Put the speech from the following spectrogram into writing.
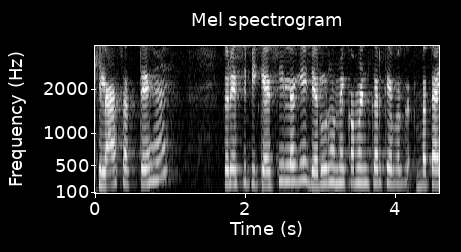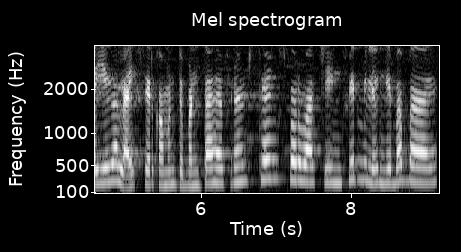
खिला सकते हैं। तो रेसिपी कैसी लगी ज़रूर हमें कमेंट करके बताइएगा। लाइक, शेयर, कमेंट तो बनता है फ्रेंड्स। Thanks for watching. फिर मिलेंगे। Bye bye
